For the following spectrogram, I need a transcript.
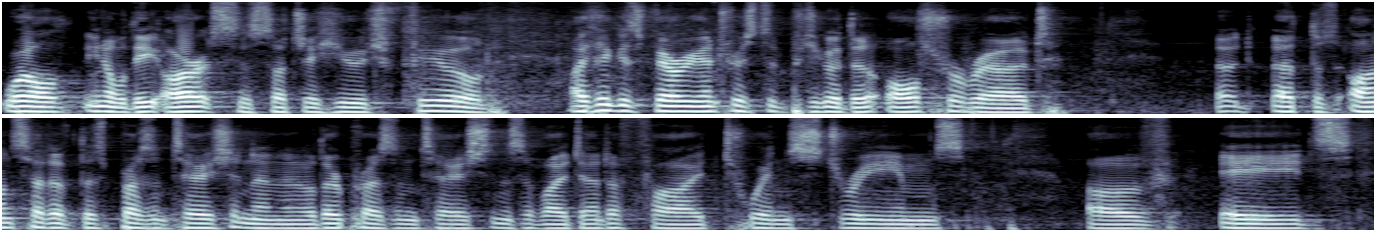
well, you know, the arts is such a huge field. I think it's very interesting, particularly the ultra red. At the onset of this presentation and in other presentations, have identified twin streams of AIDS,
